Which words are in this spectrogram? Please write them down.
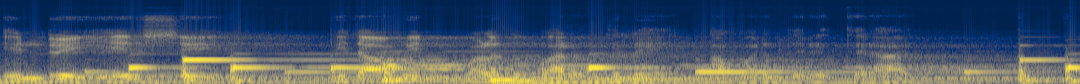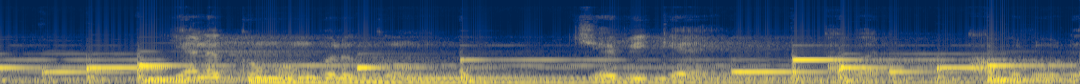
என்று இயேசு பிதாவின் வலது பாரத்திலே அமர்ந்திருக்கிறார். எனக்கும் உங்களுக்கும் ஜெபிக்க அவர் அவரோடு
